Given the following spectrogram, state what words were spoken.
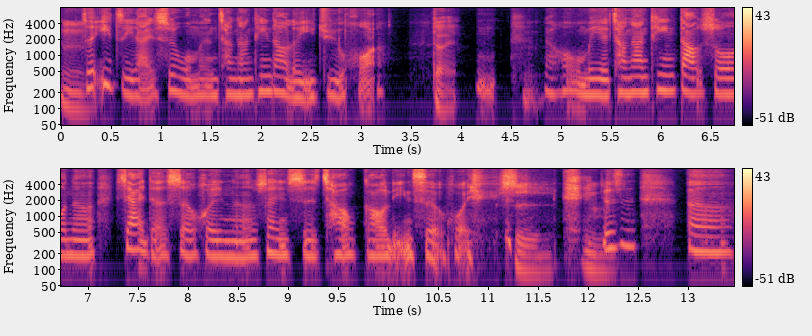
嗯，这一直以来是我们常常听到的一句话。对，嗯，然后我们也常常听到说呢，现在的社会呢算是超高龄社会。是，就是，呃，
